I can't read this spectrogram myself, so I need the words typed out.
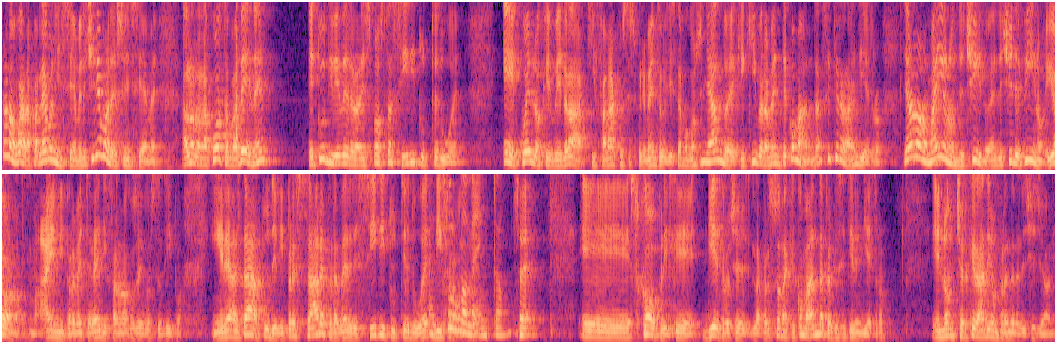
No, no, guarda, parliamone insieme, decidiamo adesso insieme. Allora la quota va bene? E tu devi avere la risposta sì di tutte e due. E quello che vedrà chi farà questo esperimento che gli stiamo consigliando è che chi veramente comanda si tirerà indietro. Dirà: No, no, ma io non decido, eh, decide Pino. Io no, mai mi permetterei di fare una cosa di questo tipo. In realtà tu devi pressare per avere il sì di tutti e due È di sul fronte. momento. Sì. E scopri che dietro c'è la persona che comanda perché si tira indietro e non cercherà di non prendere decisioni.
